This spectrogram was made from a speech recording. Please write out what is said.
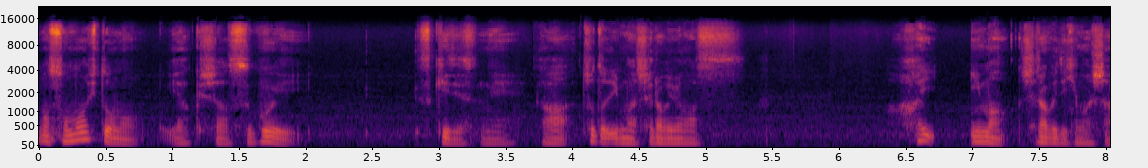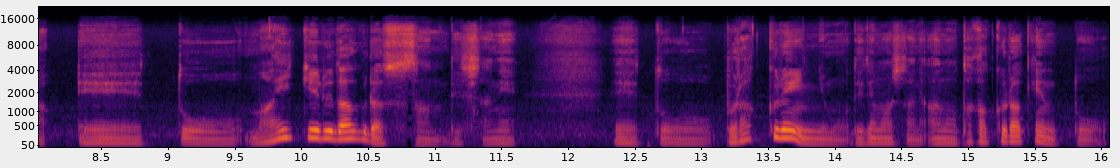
まあ、その人の役者すごい好きですね。あ、ちょっと今調べます。はい、今調べてきました。えーっと、マイケル・ダグラスさんでしたね。ええっ、と、ブラックレインにも出てましたね。あの、高倉健と、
